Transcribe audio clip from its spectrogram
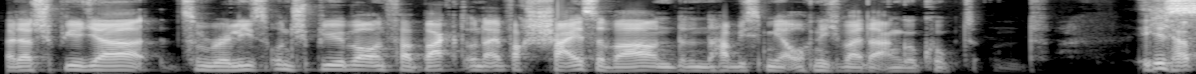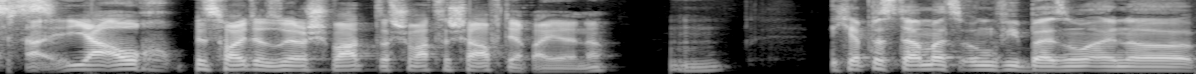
weil das Spiel ja zum Release unspielbar und verbuggt und einfach scheiße war und dann habe ich es mir auch nicht weiter angeguckt. Und ich ist hab's, ja auch bis heute so der Schwar das schwarze Schaf der Reihe, ne? Mhm. Ich habe das damals irgendwie bei so einer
